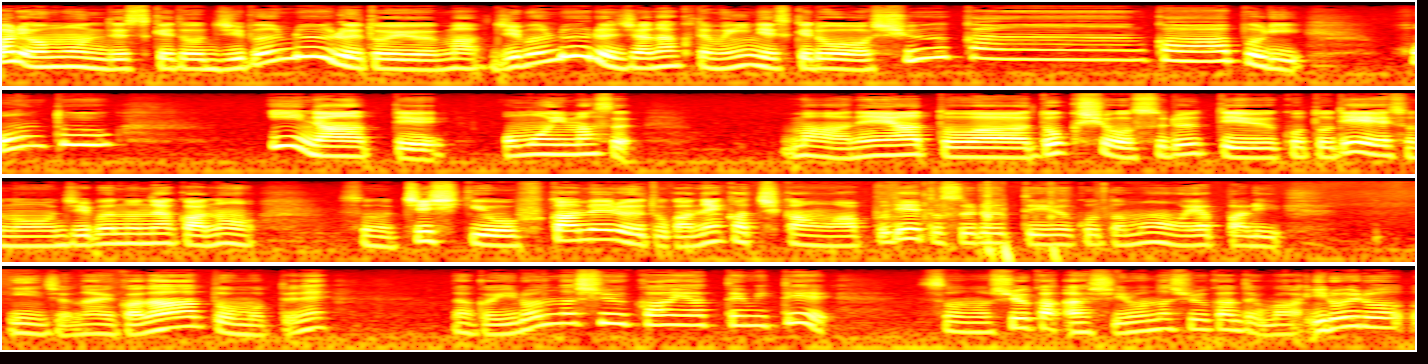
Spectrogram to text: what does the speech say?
ぱり思うんですけど自分ルールというまあ自分ルールじゃなくてもいいんですけど習慣化アプリ本当いいなって思います。まあねあとは読書をするっていうことでその自分の中のその知識を深めるとかね価値観をアップデートするっていうこともやっぱりいいんじゃないかなと思ってねなんかいろんな習慣やってみてその習慣あいろんな習慣っていうかまあいろいろ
